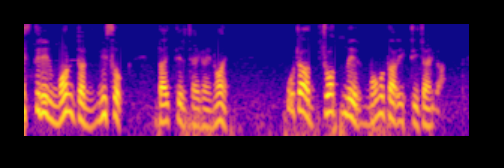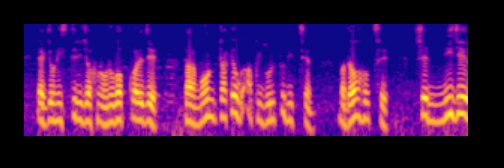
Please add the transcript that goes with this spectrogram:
স্ত্রীর মনটা নিছক দায়িত্বের জায়গায় নয়। ওটা যত্নের, মমতার একটি জায়গা। একজন স্ত্রী যখন অনুভব করে যে তার মনটাকেও আপনি গুরুত্ব দিচ্ছেন বা দেওয়া হচ্ছে, সে নিজের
